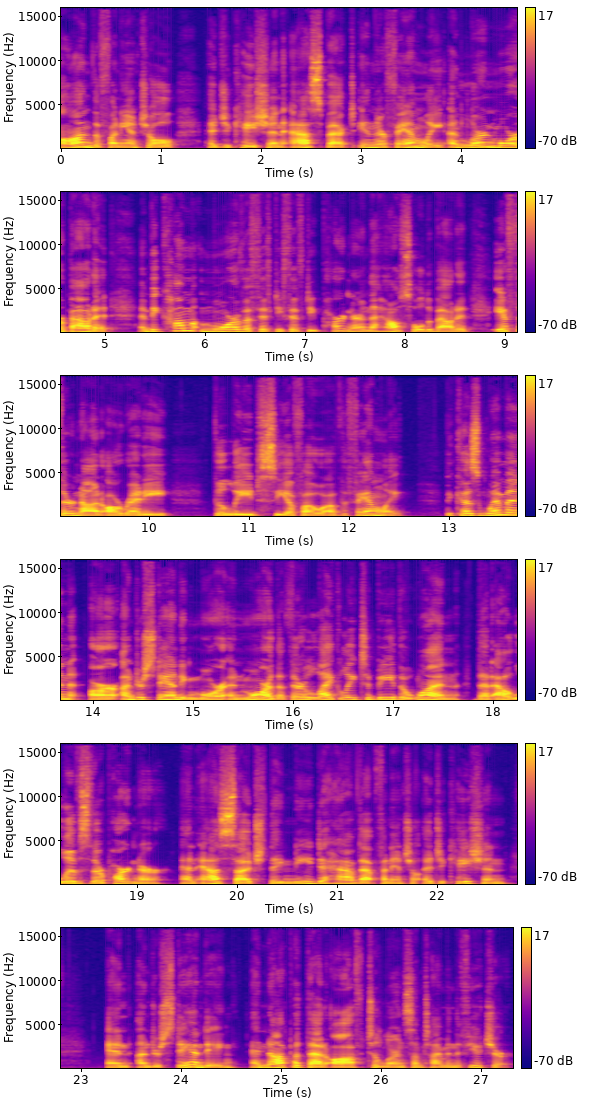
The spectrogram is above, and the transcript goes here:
on the financial education aspect in their family and learn more about it and become more of a 50 50 partner in the household about it if they're not already the lead CFO of the family. Because women are understanding more and more that they're likely to be the one that outlives their partner. And as such, they need to have that financial education and understanding and not put that off to learn sometime in the future.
